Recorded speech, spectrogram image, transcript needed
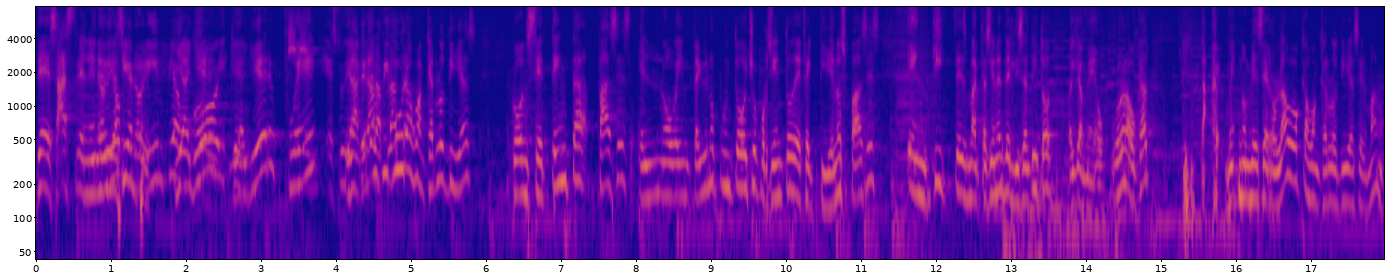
Desastre el Nene Díaz siempre. y, ayer, y, ayer fue la gran figura Juan Carlos Díaz con 70 pases, el 91.8% de efectividad en los pases, en quites, marcaciones deslizantes y todo. Oiga, me jugó la boca no, me cerró la boca Juan Carlos Díaz, hermano.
